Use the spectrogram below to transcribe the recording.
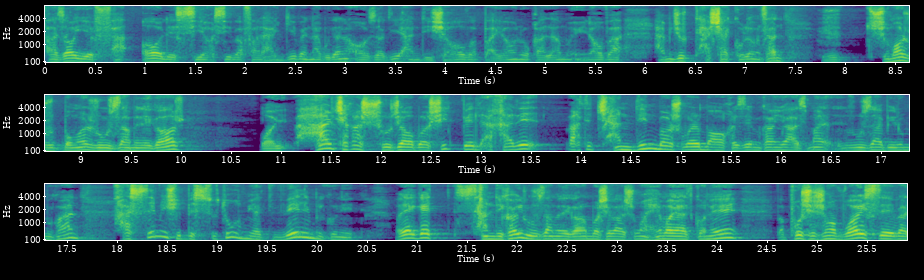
فضای فعال سیاسی و فرهنگی و نبودن آزادی اندیشه ها و بیان و قلم و اینا و همینجور تشکل مثلا شما با ما روزنامه نگار با هر چقدر شجاع باشید بالاخره وقتی چندین بار شما رو مؤاخذه می‌کنن یا از من روزنامه بیرون می‌کنن خسته میشید به سطوح میاد ول می‌کنید. ولی اگر سندیکای روزنامه نگاران باشه و شما حمایت کنه و پشت شما وایسته و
